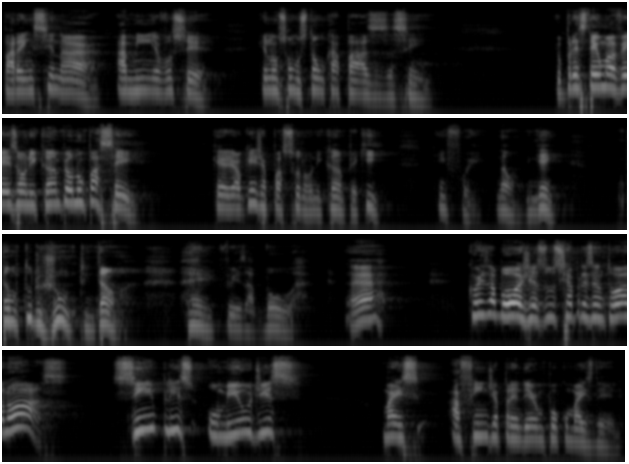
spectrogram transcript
para ensinar a mim e a você, que não somos tão capazes assim. Eu prestei uma vez a Unicamp, eu não passei. Alguém já passou na Unicamp aqui? Quem foi? Não, ninguém? Estamos tudo junto, então. É, coisa boa. É? Coisa boa, Jesus se apresentou a nós. Simples, humildes, mas a fim de aprender um pouco mais dele.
